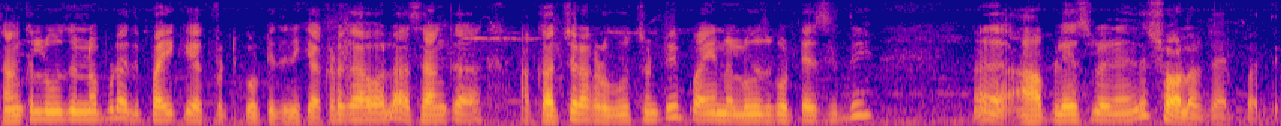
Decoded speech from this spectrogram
సంఖ లూజ్ ఉన్నప్పుడు అది పైకి ఎఫెక్ట్ కొట్టింది. నీకు ఎక్కడ కావాలో ఆ సంఖ ఆ ఖర్చులు అక్కడ కూర్చుంటే పైన లూజ్ కొట్టేసిద్ది. ఆ, ఆ ప్లేస్లో అనేది షోలర్ జారిపోద్ది.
